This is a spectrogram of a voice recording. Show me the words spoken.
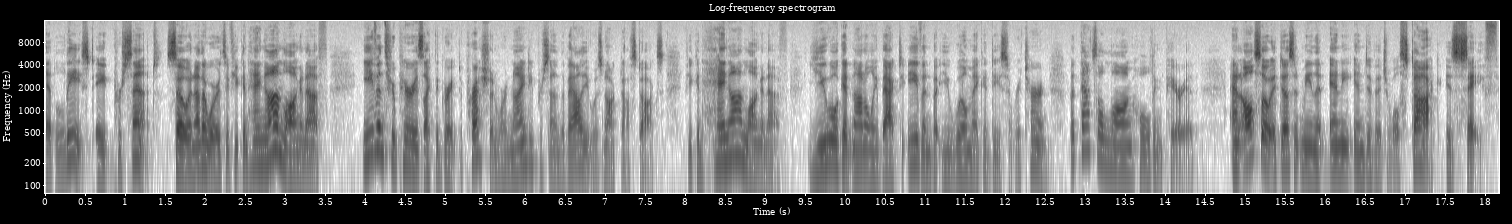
at least 8%. So, in other words, if you can hang on long enough, even through periods like the Great Depression, where 90% of the value was knocked off stocks, if you can hang on long enough, you will get not only back to even, but you will make a decent return. But that's a long holding period. And also, it doesn't mean that any individual stock is safe.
